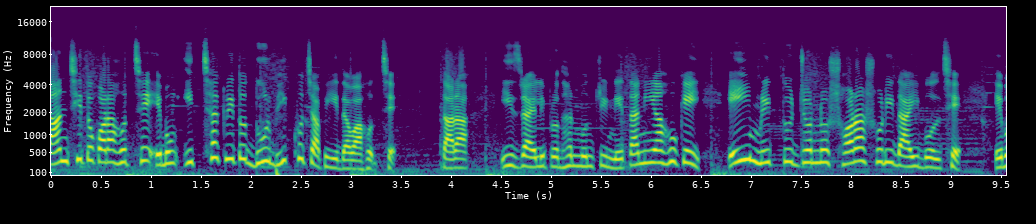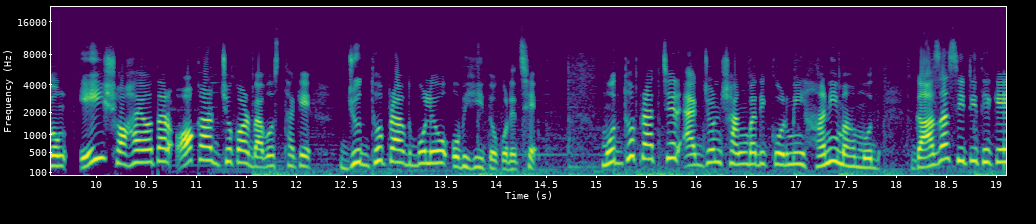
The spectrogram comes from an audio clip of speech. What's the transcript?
লাঞ্ছিত করা হচ্ছে এবং ইচ্ছাকৃত দুর্ভিক্ষ চাপিয়ে দেওয়া হচ্ছে। তারা ইসরায়েলি প্রধানমন্ত্রী নেতানিয়াহুকেই এই মৃত্যুর জন্য সরাসরি দায়ী বলছে এবং এই সহায়তার অকার্যকর ব্যবস্থাকে যুদ্ধপ্রাক বলেও অভিহিত করেছে। মধ্যপ্রাচ্যের একজন সাংবাদিক কর্মী হানি মাহমুদ গাজা সিটি থেকে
